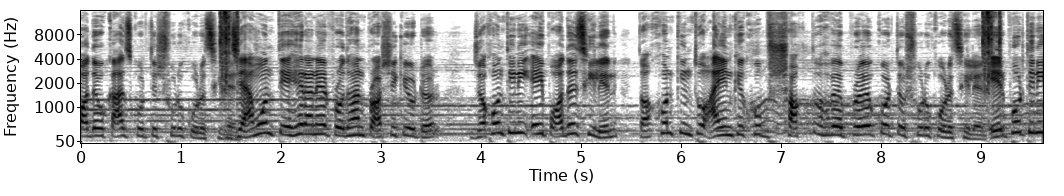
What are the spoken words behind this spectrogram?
পদেও কাজ করতে শুরু করেছিলেন। যেমন তেহরানের প্রধান প্রসিকিউটর যখন তিনি এই পদে ছিলেন, তখন কিন্তু আইনকে খুব শক্তভাবে প্রয়োগ করতে শুরু করেছিলেন। এরপর তিনি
